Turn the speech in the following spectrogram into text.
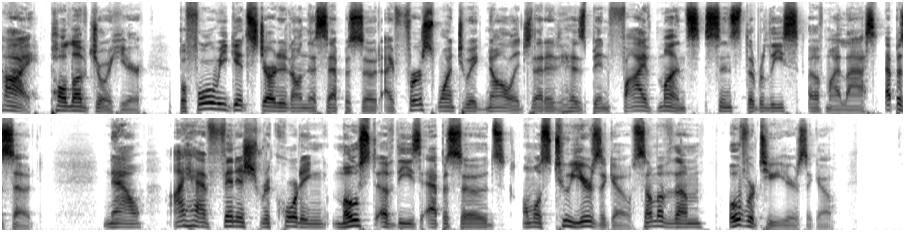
Hi, Paul Lovejoy here. Before we get started on this episode, I first want to acknowledge that it has been five months since the release of my last episode. Now, I have finished recording most of these episodes almost two years ago, some of them over two years ago.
